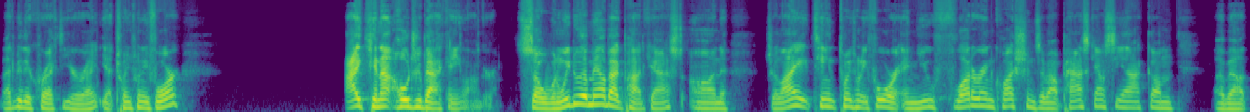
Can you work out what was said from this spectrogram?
That'd be the correct year, right? Yeah, 2024. I cannot hold you back any longer. So when we do a mailbag podcast on July 18th, 2024, and you flutter in questions about Pascal Siakam, about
